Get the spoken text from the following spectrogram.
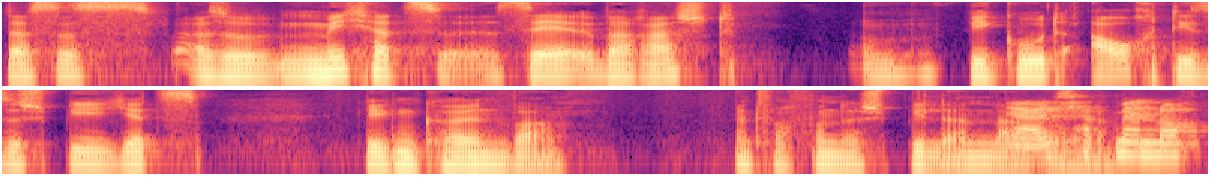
das ist, also mich hat es sehr überrascht, wie gut auch dieses Spiel jetzt gegen Köln war. Einfach von der Spielanlage. Ja, ich habe mir noch,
